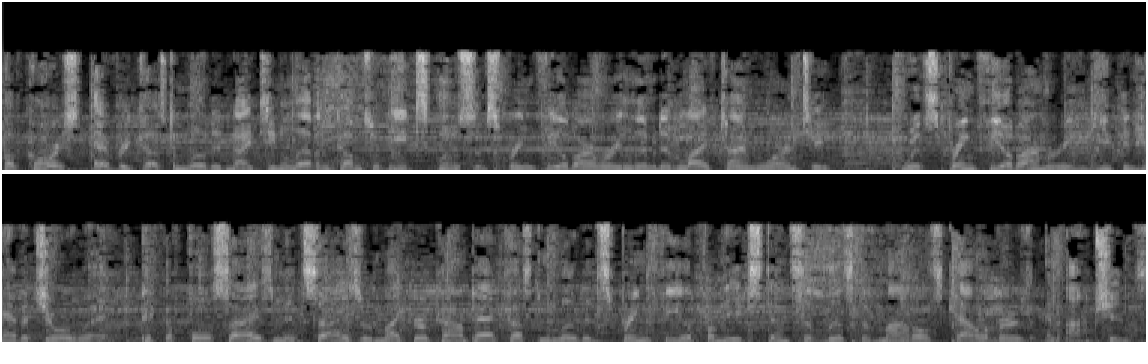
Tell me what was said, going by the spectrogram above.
Of course, every custom loaded 1911 comes with the exclusive Springfield Armory limited lifetime warranty. With Springfield Armory, you can have it your way. Pick a full size, mid size, or micro compact custom loaded Springfield from the extensive list of models, calibers, and options.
